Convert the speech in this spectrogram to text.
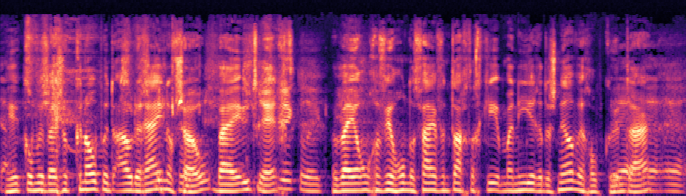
Ja, Hier kom je bij zo'n knooppunt Oude Rijn of zo, bij Utrecht, waarbij je ongeveer 185 keer manieren de snelweg op kunt Ja, daar. ja.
